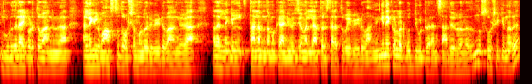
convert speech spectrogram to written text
കൂടുതലായി കൊടുത്ത് വാങ്ങുക അല്ലെങ്കിൽ വാസ്തുദോഷമുള്ള ഒരു വീട് വാങ്ങുക അതല്ലെങ്കിൽ സ്ഥലം നമുക്ക് അനുയോജ്യമല്ലാത്തൊരു സ്ഥലത്ത് പോയി വീട് വാങ്ങുക ഇങ്ങനെയൊക്കെയുള്ള ഒരു ബുദ്ധിമുട്ട് വരാൻ സാധ്യതയുള്ളത് അതൊന്ന് സൂക്ഷിക്കുന്നത്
